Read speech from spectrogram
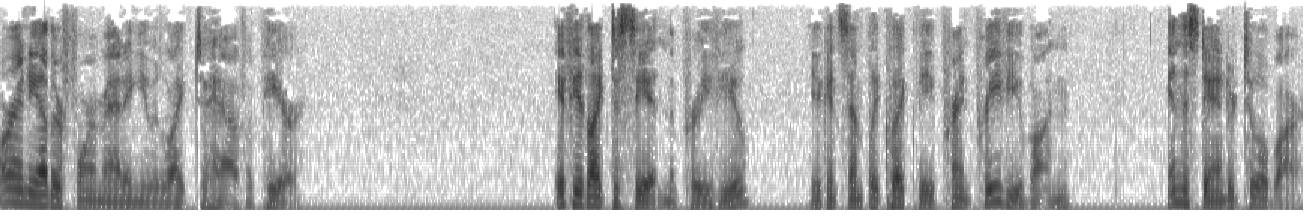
or any other formatting you would like to have appear. If you'd like to see it in the preview, you can simply click the Print Preview button in the standard toolbar.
